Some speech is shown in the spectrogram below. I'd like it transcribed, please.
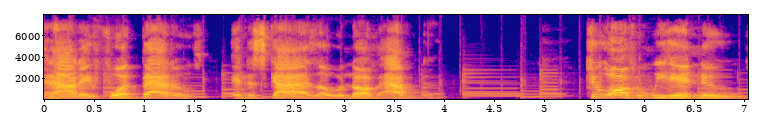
and how they fought battles in the skies over North Africa. Too often we hear news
